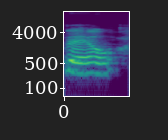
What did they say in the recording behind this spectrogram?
céu.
